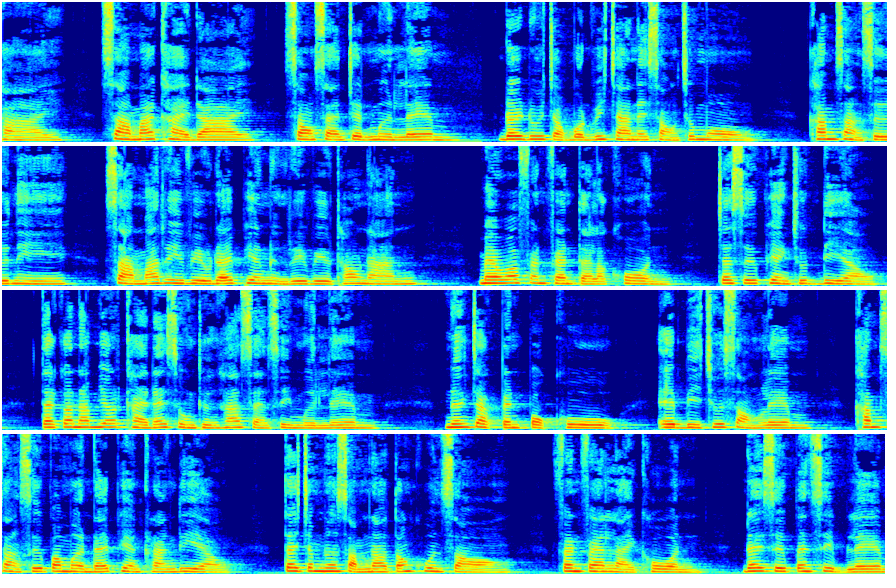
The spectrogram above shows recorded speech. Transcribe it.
ขาย สามารถขายได้ 270,000 เล่ม โดยดูจากบทวิจารณ์ใน 2 ชั่วโมงคำสั่งซื้อนี้สามารถรีวิวได้เพียงหนึ่งรีวิวเท่านั้น แม้ว่าแฟนๆ แต่ละคนจะซื้อเพียงชุดเดียว แต่ก็นับยอดขายได้สูงถึง 540,000 เล่ม เนื่องจากเป็นปกคู่ AB ชุด 2 เล่ม คำสั่งซื้อประเมินได้เพียงครั้งเดียว แต่จำนวนสำเนาต้องคูณ 2 แฟนๆ หลายคนได้ซื้อเป็น 10 เล่ม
